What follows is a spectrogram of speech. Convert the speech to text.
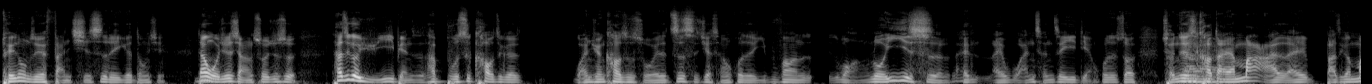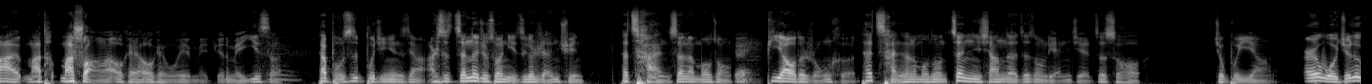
推动这些反歧视的一个东西。但我就想说，就是它这个语义贬值，它不是靠这个。完全靠着所谓的知识阶层或者一部分网络意识来来完成这一点，或者说纯粹是靠大家骂来把这个骂骂骂爽了。OK OK，我也没觉得没意思了。它不是不仅仅是这样，而是真的就说你这个人群它产生了某种必要的融合，它产生了某种正向的这种连接，这时候就不一样了。而我觉得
